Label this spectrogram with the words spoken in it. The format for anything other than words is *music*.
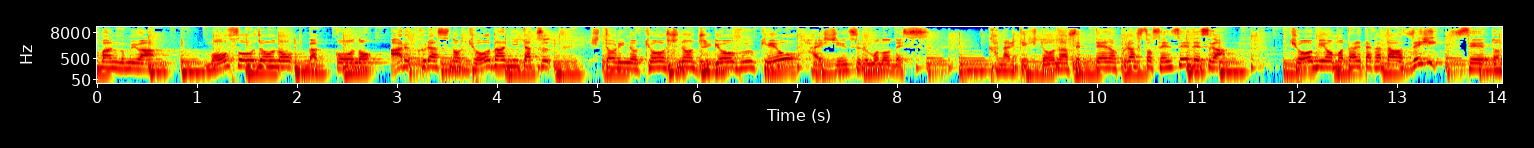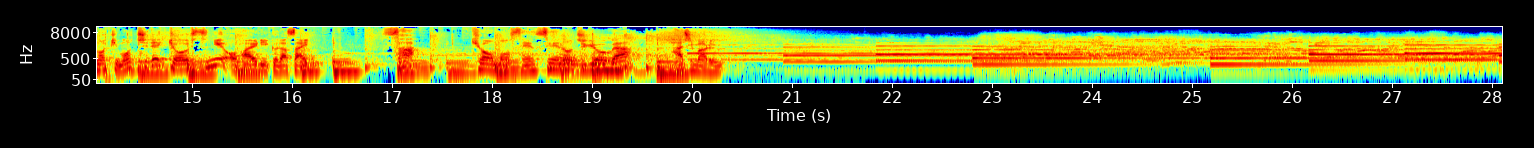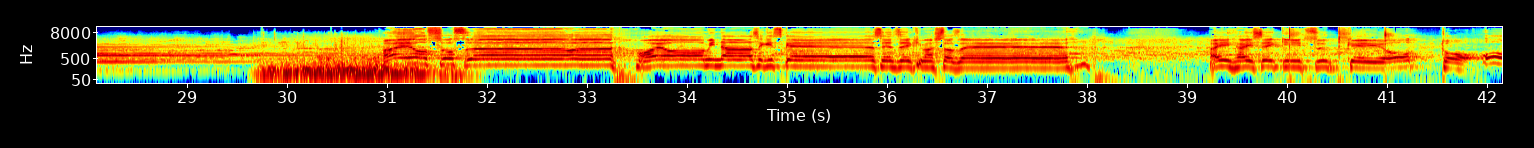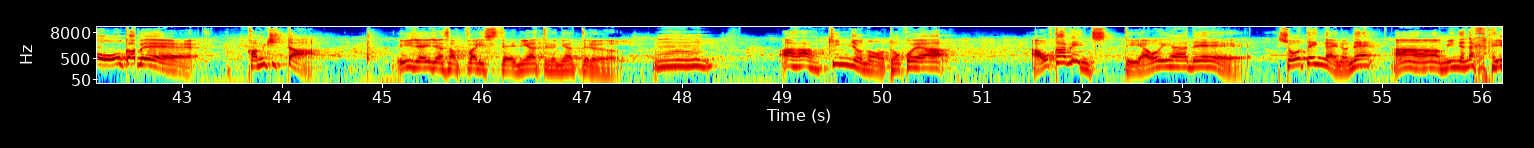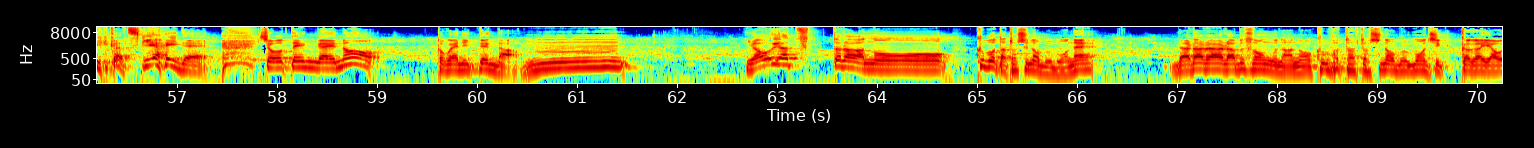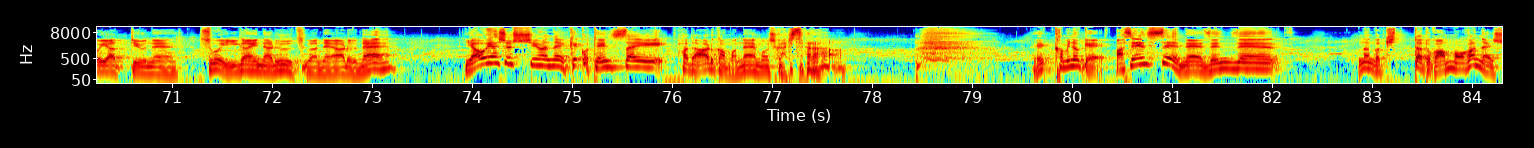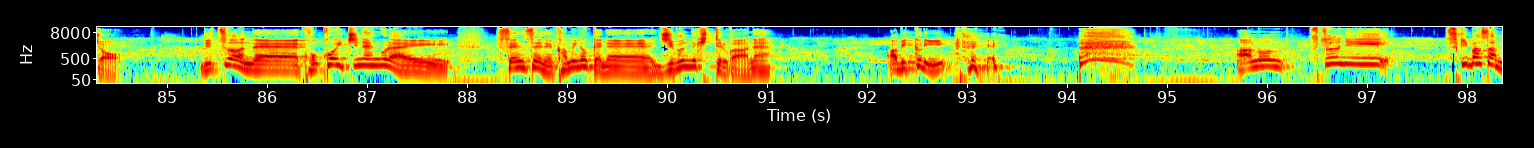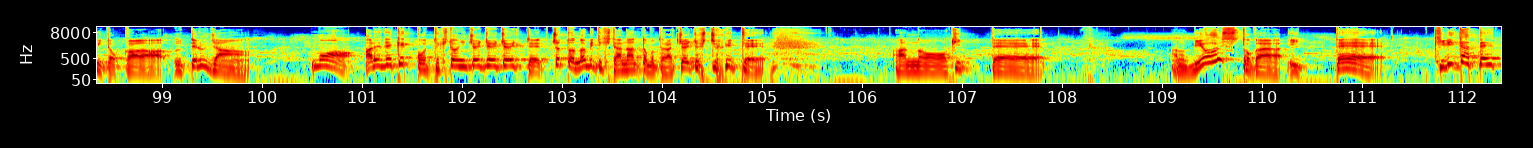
の番組は妄想上の学校のあるクラスの教壇に立つ一人の教師の授業風景を配信するものです。かなり適当な設定のクラスと先生ですが興味を持たれた方はぜひ生徒の気持ちで教室にお入りください。さあ今日も先生の授業が始まる。おっす。おはようみんな関助先生来ましたぜ。はいはい席につけよっと。おお岡部。髪切った。いいじゃんいいじゃん。さっぱりして。似合ってる似合ってる。うん。あ近所の床屋。あ岡部んちって八百屋で商店街のね。ああみんな仲いいか付き合いで。商店街の床屋に行ってんだうーん八百屋っつったらあのー、久保田利伸もねララララブソングのあの、久保田利伸も実家が八百屋っていうね、すごい意外なルーツがね、あるね。八百屋出身はね、結構天才肌あるかもね、もしかしたら。*laughs* え、髪の毛？あ、先生ね、全然、なんか切ったとかあんまわかんないでしょ。実はね、ここ1年ぐらい、先生ね、髪の毛ね、自分で切ってるからね。あ、びっくり？*laughs* あの、普通に、すきばさみとか売ってるじゃん。もう、あれで結構適当にちょいちょいちょいって、ちょっと伸びてきたなと思ったら、ちょいちょいちょいって、あの、切って、あの、美容室とか行って、切りたて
